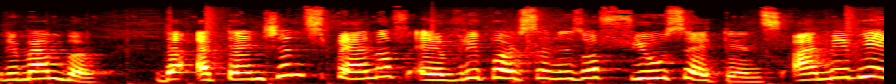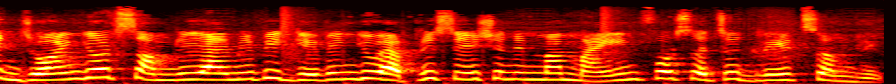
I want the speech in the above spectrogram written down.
Remember, the attention span of every person is of few seconds. I may be enjoying your summary, I may be giving you appreciation in my mind for such a great summary,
